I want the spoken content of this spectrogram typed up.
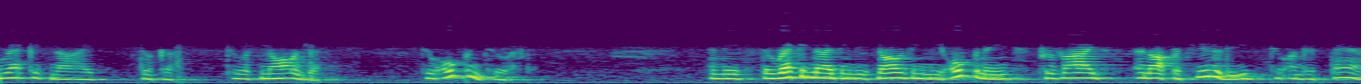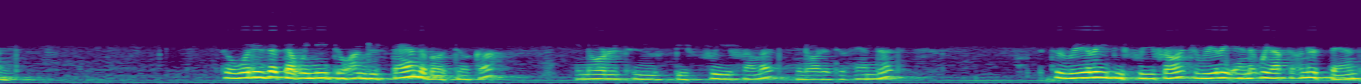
recognize dukkha, to acknowledge it, to open to it. And the, the recognizing, the acknowledging, the opening provides an opportunity to understand. So, what is it that we need to understand about dukkha in order to be free from it, in order to end it? To really be free from it, to really end it, we have to understand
